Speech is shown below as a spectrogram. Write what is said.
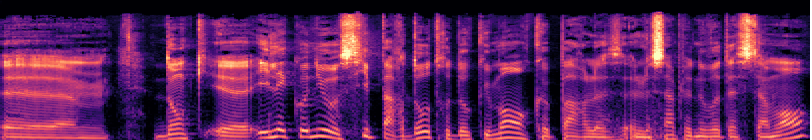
Euh, donc, euh, il est connu aussi par d'autres documents que par le, le, simple Nouveau Testament.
